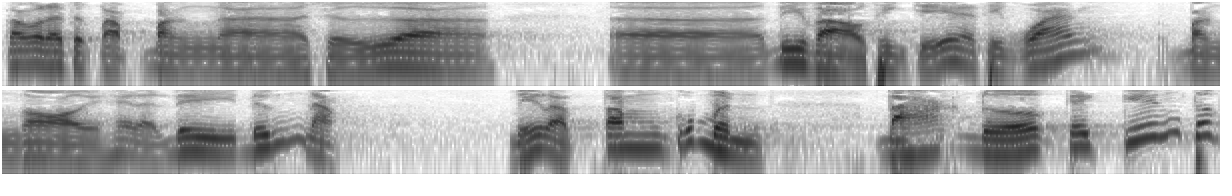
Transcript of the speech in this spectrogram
Ta có thể thực tập bằng à, sự ờ, ờ, đi vào thiền chỉ hay thiền quán, bằng ngồi hay là đi, đứng, nằm. Miễn là tâm của mình đạt được cái kiến thức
